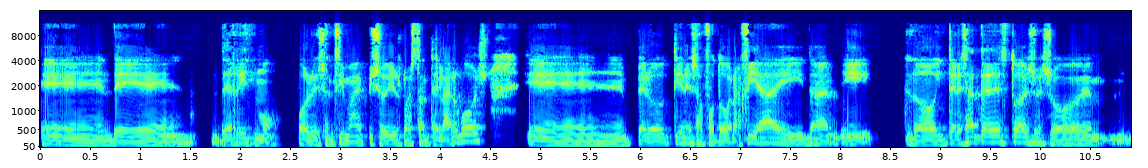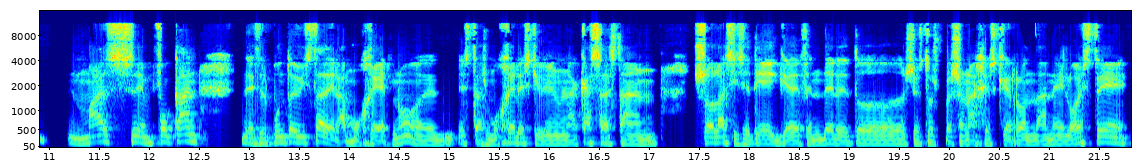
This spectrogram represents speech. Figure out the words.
eh, de, ritmo. Por eso encima episodios bastante largos, eh, pero tiene esa fotografía y. Y lo interesante de esto es eso, más se enfocan desde el punto de vista de la mujer, ¿no? Estas mujeres que viven en una casa están solas y se tienen que defender de todos estos personajes que rondan el oeste,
